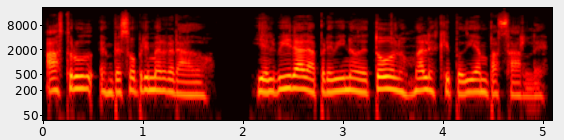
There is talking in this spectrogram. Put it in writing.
Astrud empezó primer grado, y Elvira la previno de todos los males que podían pasarle.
